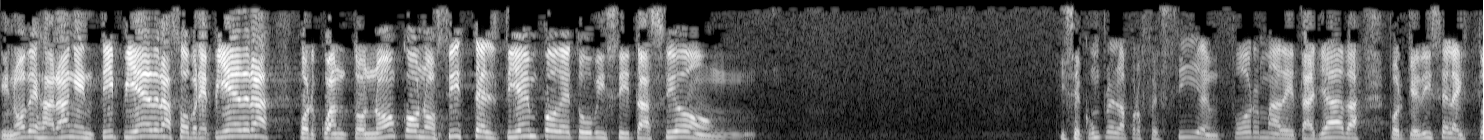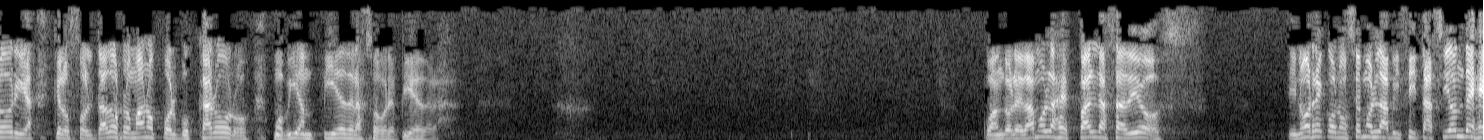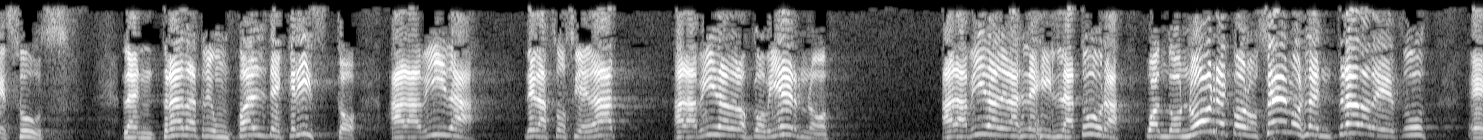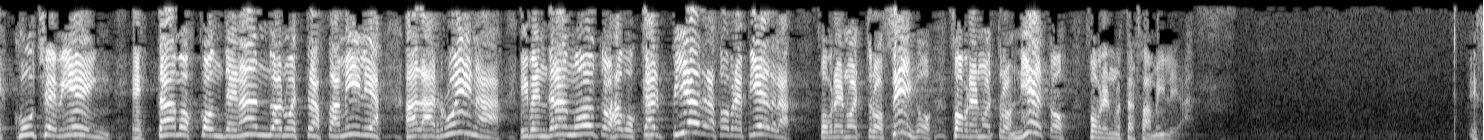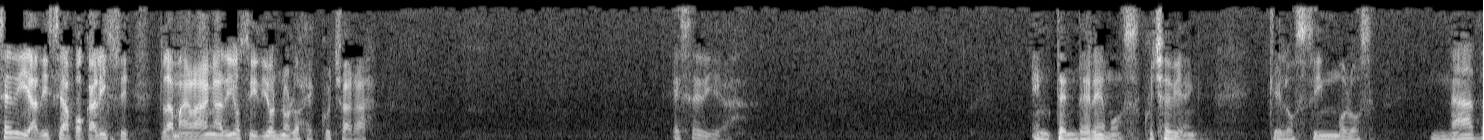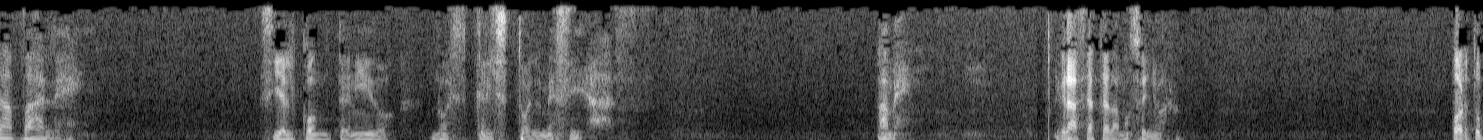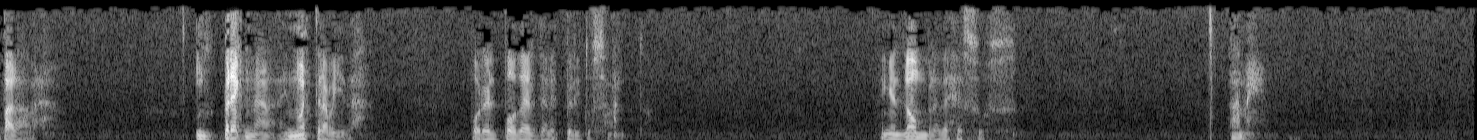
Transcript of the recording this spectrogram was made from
y no dejarán en ti piedra sobre piedra por cuanto no conociste el tiempo de tu visitación. Y se cumple la profecía en forma detallada, porque dice la historia que los soldados romanos por buscar oro movían piedra sobre piedra. Cuando le damos las espaldas a Dios y no reconocemos la visitación de Jesús, la entrada triunfal de Cristo a la vida de la sociedad, a la vida de los gobiernos, a la vida de las legislaturas, cuando no reconocemos la entrada de Jesús, escuche bien, estamos condenando a nuestras familias a la ruina y vendrán otros a buscar piedra sobre piedra sobre nuestros hijos, sobre nuestros nietos, sobre nuestras familias. Ese día, dice Apocalipsis, clamarán a Dios y Dios nos los escuchará. Ese día entenderemos, escuche bien, que los símbolos nada valen si el contenido no es Cristo el Mesías. Amén. Gracias te damos, Señor, por tu palabra. Impregna en nuestra vida por el poder del Espíritu Santo. En el nombre de Jesús. Amén.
